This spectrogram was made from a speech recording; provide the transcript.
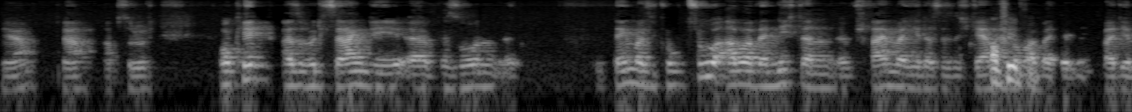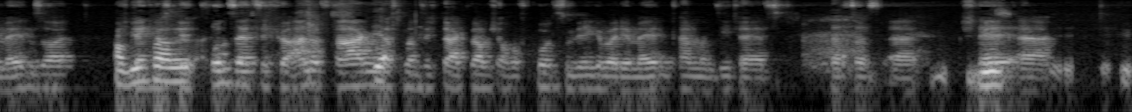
Ja, ja, absolut. Okay, also würde ich sagen, die äh, Person, äh, ich denke mal, sie guckt zu, aber wenn nicht, dann äh, schreiben wir ihr, dass er sich gerne nochmal bei, bei, dir melden soll. Auf ich jeden denke, Fall. Grundsätzlich für alle Fragen, ja. dass man sich da, glaube ich, auch auf kurzem Wege bei dir melden kann. Man sieht ja jetzt, dass das äh, schnell. Wir, äh,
